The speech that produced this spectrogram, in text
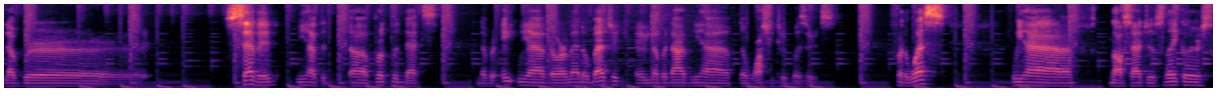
Number seven, we have the uh, Brooklyn Nets. Number eight, we have the Orlando Magic. And number nine, we have the Washington Wizards. For the West, we have Los Angeles Lakers,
